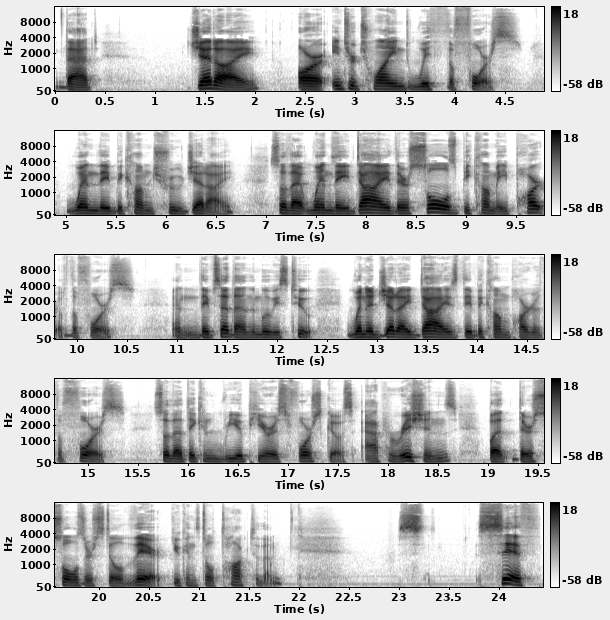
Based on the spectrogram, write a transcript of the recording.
that Jedi are intertwined with the Force when they become true Jedi, so that when they die, their souls become a part of the Force. And they've said that in the movies too. When a Jedi dies, they become part of the Force so that they can reappear as Force ghosts, apparitions, but their souls are still there. You can still talk to them. S- Sith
